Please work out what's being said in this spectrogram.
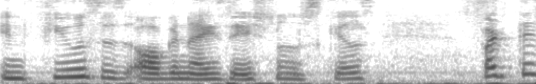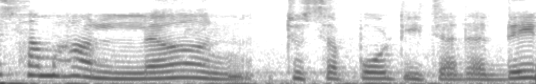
infuses organizational skills but they somehow learn to support each other. They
